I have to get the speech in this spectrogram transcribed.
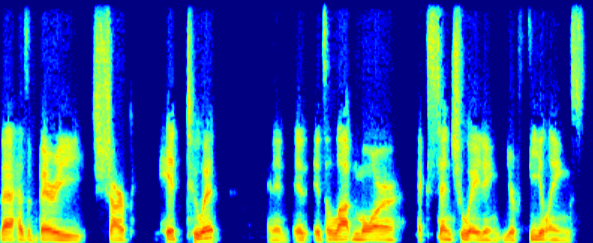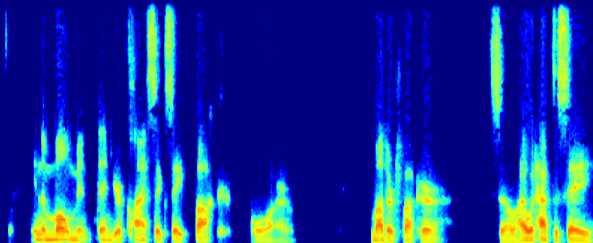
that has a very sharp hit to it, and it, it it's a lot more accentuating your feelings in the moment than your classic say fuck or motherfucker. So I would have to say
